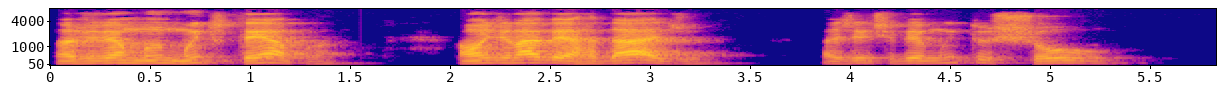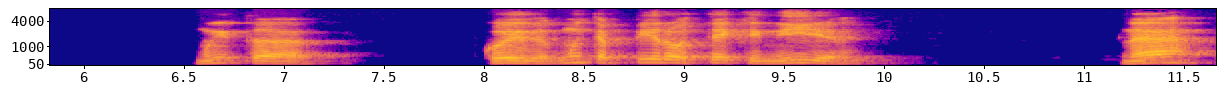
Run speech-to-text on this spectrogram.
nós vivemos muito tempo onde, na verdade, a gente vê muito show, muita coisa, muita pirotecnia, né?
